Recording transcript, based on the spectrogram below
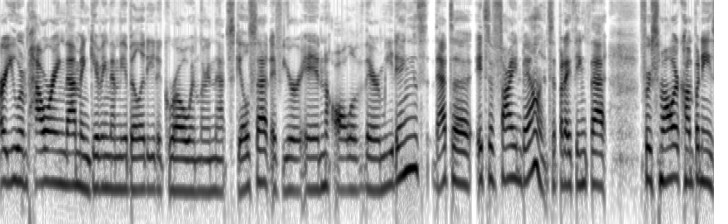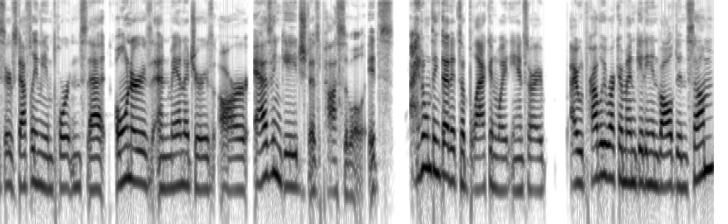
are you empowering them and giving them the ability to grow and learn that skill set if you're in all of their meetings? That's a it's a fine balance. But I think that for smaller companies there's definitely the importance that owners and managers are as engaged as possible. It's I don't think that it's a black and white answer. I I would probably recommend getting involved in some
